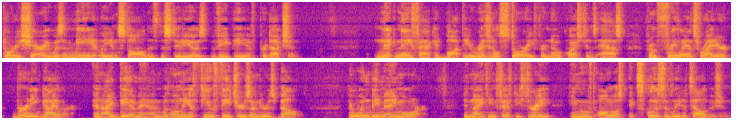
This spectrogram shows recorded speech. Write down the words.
Dore Schary was immediately installed as the studio's VP of production. Nick Nayfack had bought the original story for No Questions Asked from freelance writer Berne Giler, an idea man with only a few features under his belt. There wouldn't be many more. In 1953, he moved almost exclusively to television,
